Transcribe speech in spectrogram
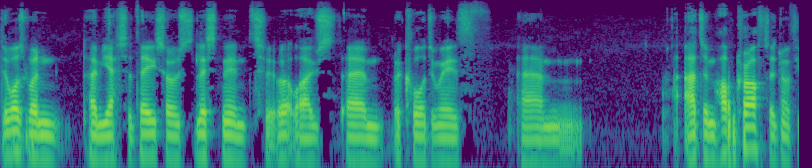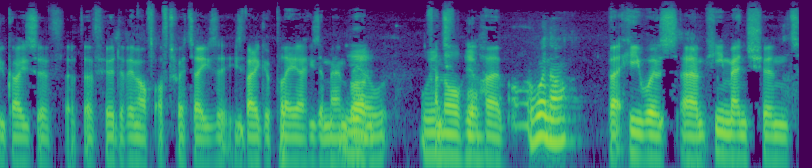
there was one um, yesterday, so I was listening to well, I was um, recording with um, Adam Hopcroft. I don't know if you guys have, have heard of him off, off Twitter. He's a, he's a very good player. He's a member yeah, on we know him. Hub. We know. But he was um, he mentioned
